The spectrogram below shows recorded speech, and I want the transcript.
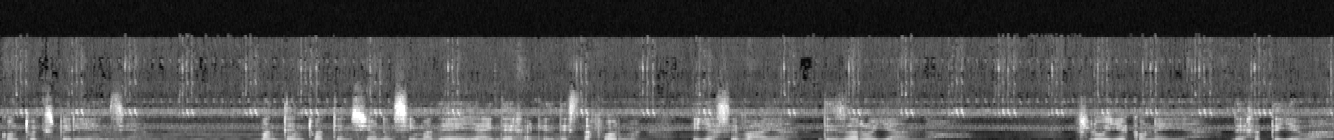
con tu experiencia. Mantén tu atención encima de ella y deja que de esta forma ella se vaya desarrollando. Fluye con ella, déjate llevar,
